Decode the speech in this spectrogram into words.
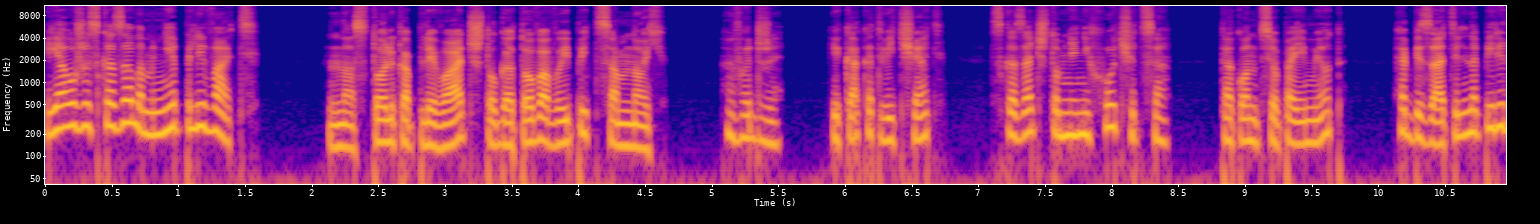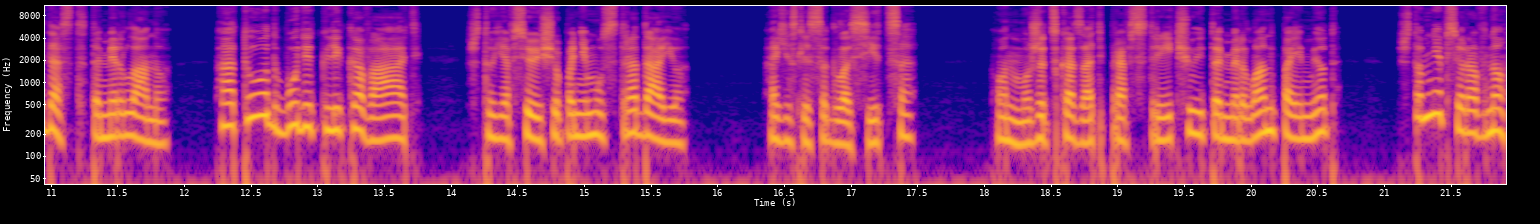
Я уже сказала, мне плевать. Настолько плевать, что готова выпить со мной. Вот же. И как отвечать? Сказать, что мне не хочется? Так он все поймет. Обязательно передаст Тамерлану. А тот будет ликовать, что я все еще по нему страдаю. А если согласиться? Он может сказать про встречу, и Тамерлан поймет, что мне все равно,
